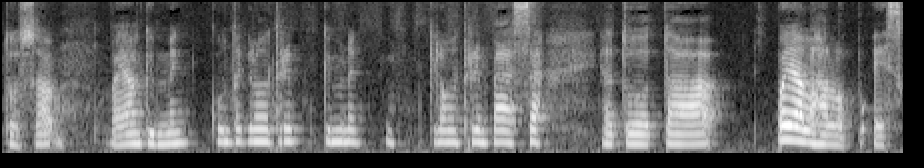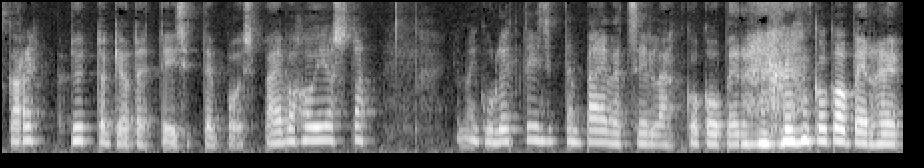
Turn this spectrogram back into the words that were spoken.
tuossa vajaan kymmenkunta kilometrin, kymmenen kilometrin päässä. Ja tuota, pojallahan loppu eskari. Tyttökin otettiin sitten pois päivähoidosta. Ja me kuljettiin sitten päivät siellä koko perhe, koko perhe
